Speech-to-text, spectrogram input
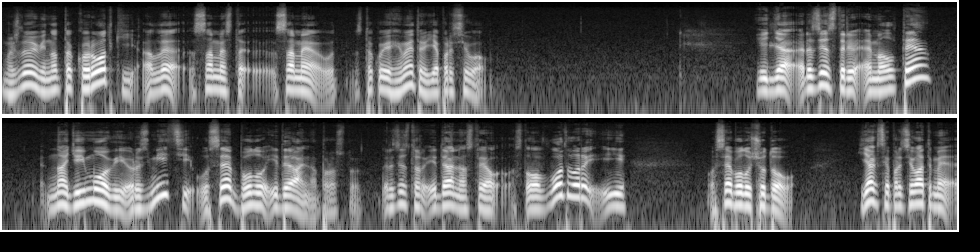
Можливо, він надто короткий, але саме з, саме з такою геометрією я працював. І для резисторів МЛТ на дюймовій розмітці усе було ідеально просто. Резистор ідеально стояв, ставав в отвори і усе було чудово. Як це працюватиме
